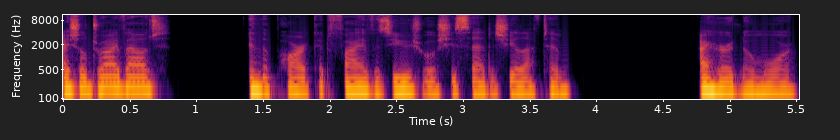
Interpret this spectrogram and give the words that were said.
I shall drive out in the park at five as usual, she said as she left him. I heard no more.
